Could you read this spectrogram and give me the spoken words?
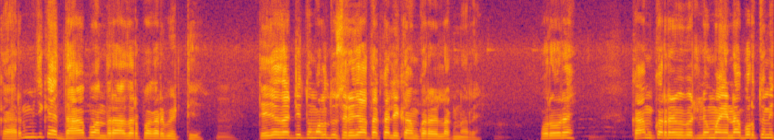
कारण म्हणजे काय दहा पंधरा हजार पगार भेटते. त्याच्यासाठी तुम्हाला दुसऱ्याच्या हाताखाली काम करायला लागणार आहे. बरोबर आहे? काम करायला भेटलं महिनाभर तुम्ही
